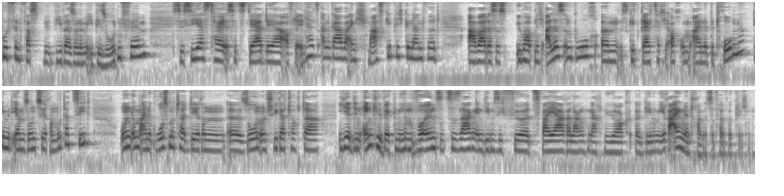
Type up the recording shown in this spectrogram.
cool finde, fast wie bei so einem Episodenfilm. Cecilias Teil ist jetzt der, der auf der Inhaltsangabe eigentlich maßgeblich genannt wird, aber das ist überhaupt nicht alles im Buch. Ähm, es geht gleichzeitig auch um eine Betrogene, die mit ihrem Sohn zu ihrer Mutter zieht und um eine Großmutter, deren äh, Sohn und Schwiegertochter ihr den Enkel wegnehmen wollen, sozusagen, indem sie für zwei Jahre lang nach New York äh, gehen, um ihre eigenen Träume zu verwirklichen.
